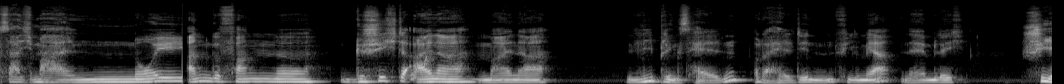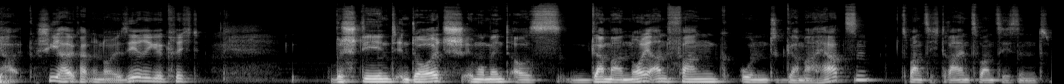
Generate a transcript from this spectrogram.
sag ich mal, neu angefangene Geschichte einer meiner Lieblingshelden oder Heldinnen vielmehr, nämlich She-Hulk. She-Hulk hat eine neue Serie gekriegt bestehend in Deutsch im Moment aus Gamma Neuanfang und Gamma Herzen. 2023 sind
